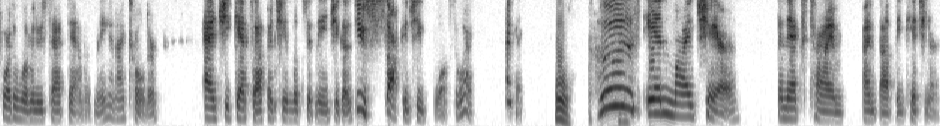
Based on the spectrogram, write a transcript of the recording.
for the woman who sat down with me, and I told her. And she gets up and she looks at me and she goes, You suck. And she walks away. Okay. Oh, Who's in my chair the next time I'm up in Kitchener?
